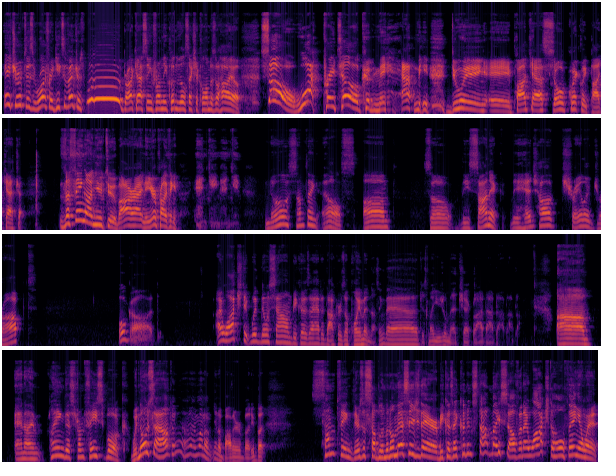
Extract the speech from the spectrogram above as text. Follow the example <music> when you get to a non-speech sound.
Hey troops, this is Roy for Geeks Adventures. Woohoo! Broadcasting from the Clintonville section of Columbus, Ohio. So, what, pray tell, could <laughs> make have me doing a podcast so quickly? Podcast. The thing on YouTube. All right, now you're probably thinking, Endgame, Endgame. No, something else. Um, so the Sonic the Hedgehog trailer dropped. Oh God. I watched it with no sound because I had a doctor's appointment. Nothing bad, just my usual med check. Blah blah blah blah blah. Um, and I'm playing this from Facebook with no sound. I don't want to, you know, bother everybody, but something there's a subliminal message there because I couldn't stop myself, and I watched the whole thing and went,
